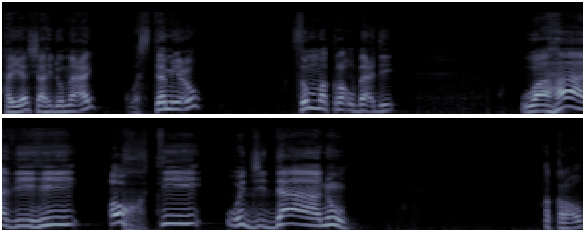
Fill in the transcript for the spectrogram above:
هيا شاهدوا معي واستمعوا. ثم اقرأوا بعدي. وهذه أختي وجدان. اقرأوا.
